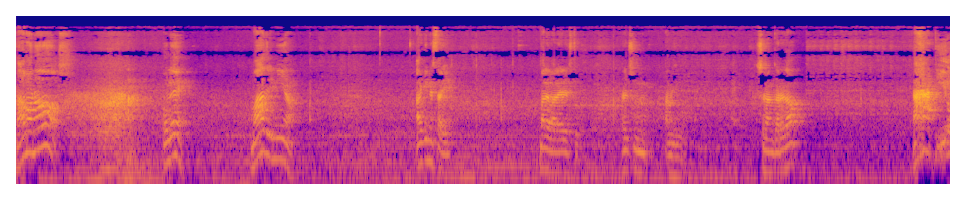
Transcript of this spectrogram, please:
¡Vámonos! ¡Olé! ¡Madre mía! ¿A quién está ahí? Vale, vale, eres tú. Eres un amigo. ¿Se lo han cargado? ¡Ah, tío!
